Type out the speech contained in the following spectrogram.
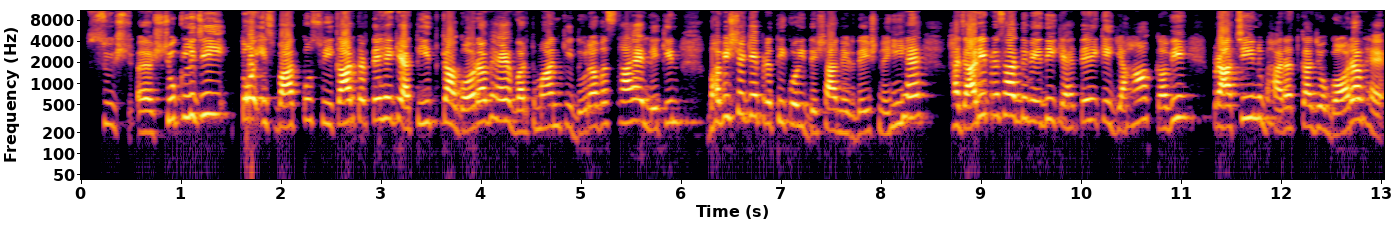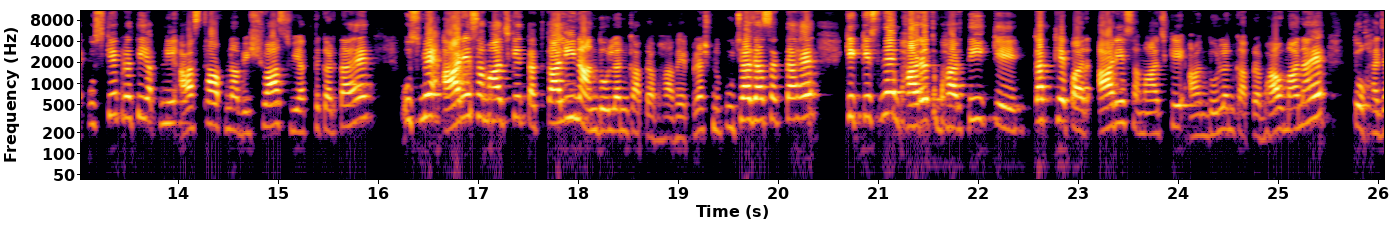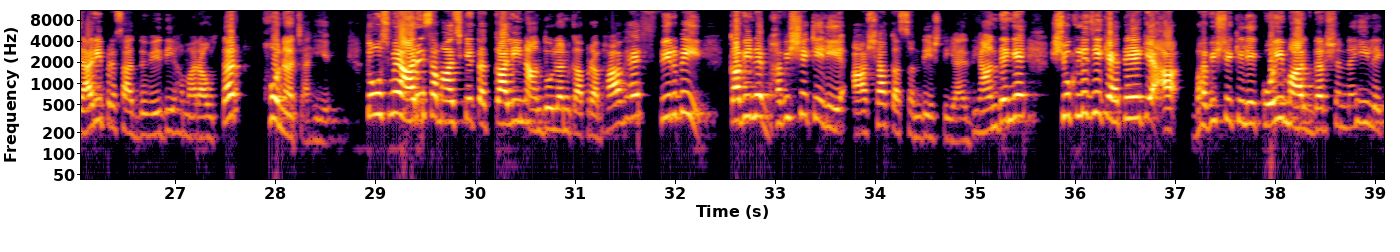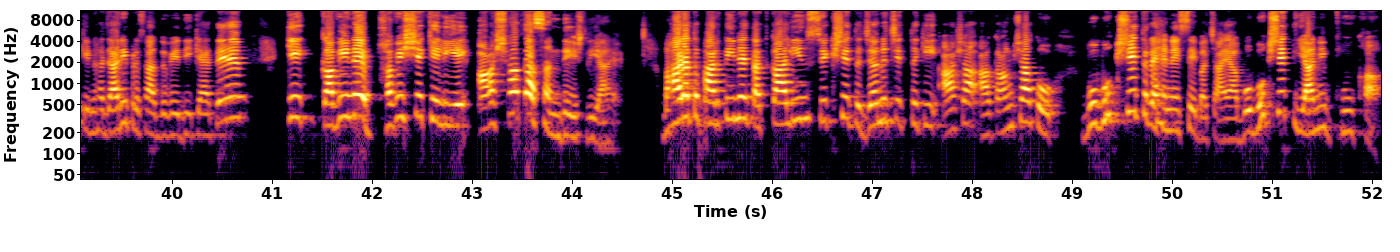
शुक्ल जी तो इस बात को स्वीकार करते हैं कि अतीत का गौरव है, वर्तमान की दुरावस्था है, लेकिन भविष्य के प्रति कोई दिशा निर्देश नहीं है। हजारी प्रसाद द्विवेदी कहते हैं कि यहाँ कवि प्राचीन भारत का जो गौरव है, उसके प्रति अपनी आस्था, अपना विश्वास व्यक्त करता है। उसमें आर्य समाज के तत्कालीन आंदोलन का प्रभाव है। प्रश्न पूछा जा सकता है कि किसने भारत भारती के तथ्य पर आर्य समाज के आंदोलन का प्रभाव माना है? तो हजारी प्रसाद द्विवेदी हमारा उत्तर होना चाहिए। तो उसमें आर्य समाज के तत्कालीन आंदोलन का प्रभाव है। फिर भी कवि ने भविष्य के लिए आशा का संदेश दिया है। ध्यान देंगे, शुक्ल जी कहते हैं कि भविष्य के लिए कोई मार्गदर्शन नहीं, लेकिन हजारी प्रसाद द्विवेदी कहते हैं कि कवि ने भविष्य के लिए आशा का संदेश दिया है। भारत भारती ने तत्कालीन शिक्षित जनचित्त की आशा आकांक्षा को बुभुक्षित रहने से बचाया। बुभुक्षित यानी भूखा।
